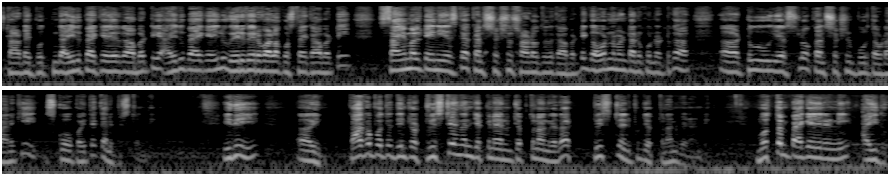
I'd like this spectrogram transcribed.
స్టార్ట్ అయిపోతుంది. ఐదు ప్యాకేజీలు కాబట్టి ఐదు ప్యాకేజీలు వేరు వేరు వాళ్ళకి వస్తాయి కాబట్టి సైమల్టేనియస్గా కన్స్ట్రక్షన్ స్టార్ట్ అవుతుంది కాబట్టి గవర్నమెంట్ అనుకున్నట్టుగా టూ ఇయర్స్లో కన్స్ట్రక్షన్ పూర్తవడానికి స్కోప్ అయితే కనిపిస్తుంది. ఇది ఇది. కాకపోతే దీంట్లో ట్విస్ట్ ఏందని చెప్పి నేను చెప్తున్నాను కదా. ట్విస్ట్ నేను ఇప్పుడు చెప్తున్నాను వినండి. మొత్తం ప్యాకేజీలన్నీ ఐదు.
